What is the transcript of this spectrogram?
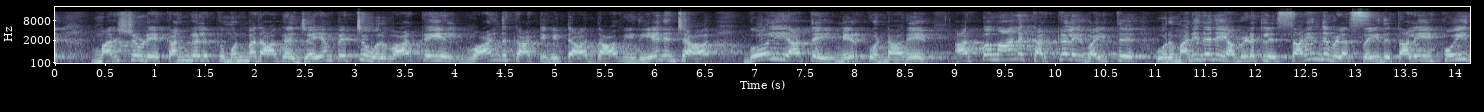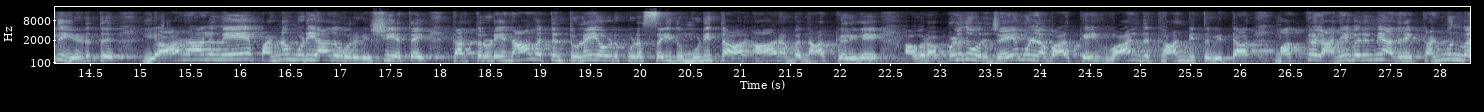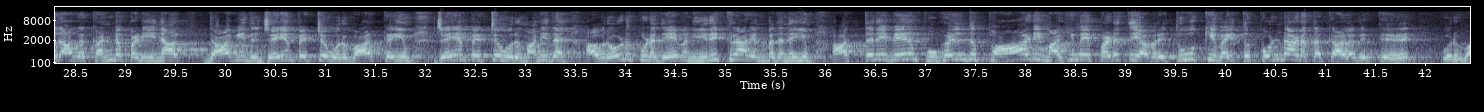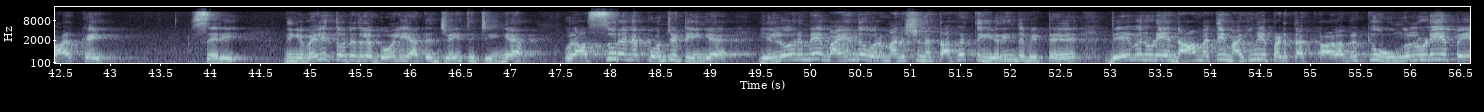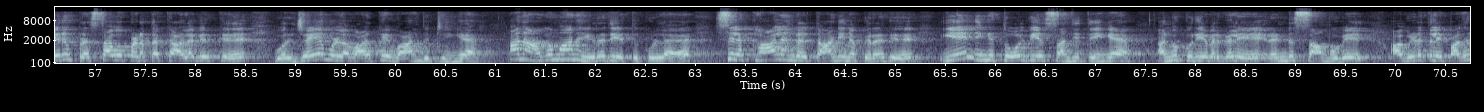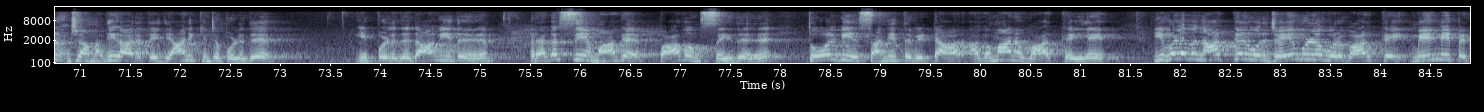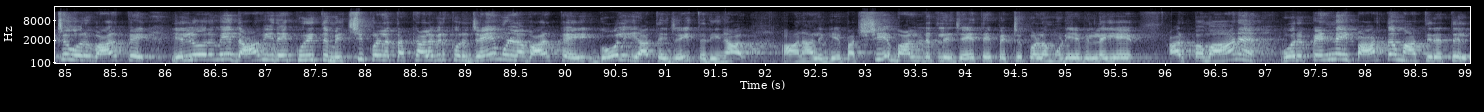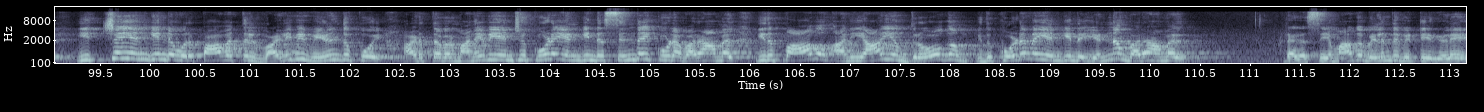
மனுஷருடைய கண்களுக்கு முன்பதாக ஜெயம் பெற்ற ஒரு வாழ்க்கையில் வாழ்ந்து காட்டிவிட்டார் தாவீது. ஏனென்றால் கோலியாத்தை மேற்கொண்டாரே. அற்பமான கற்களை வைத்து ஒரு மனிதனை அவ்விடத்தில் சரிந்து விழ செய்து தலையை கொய்து எடுத்து யாராலுமே பண்ண முடியாத ஒரு விஷயத்தை கர்த்தருடைய நாமத்தின் துணையோடு கூட செய்து முடித்தார் ஆரம்ப நாட்களிலே. அவர் அப்பொழுது ஒரு ஜெயமுள்ள வாழ்க்கை வாழ்ந்து காண்பித்து விட்டார் மக்கள் அனைவருமே அதனை கண்முன்பதாக கண்டபடியினால் தாவீது ஜெயம் பெற்ற ஒரு வாழ்க்கையும் ஜெயம் பெற்ற ஒரு மனிதன் அவரோடு கூட தேவன் இருக்கிறார் என்பதனையும் அத்தனை பேரும் புகழ்ந்து பாடி மகிமைப்படுத்தி அவரை தூக்கி வைத்து கொண்டாடத்தக்க அளவிற்கு ஒரு வாழ்க்கை. சரி நீங்க வெளித்தோட்டத்துல கோலியாத்த ஜெயித்துட்டீங்க. ஒரு அசுரனை கொன்றுட்டீங்க. எல்லோருமே பயந்த ஒரு மனுஷனை தகர்த்து எரிந்து விட்டு தேவனுடைய நாமத்தை மகிமைப்படுத்த அளவிற்கு உங்களுடைய பெயரும் பிரஸ்தாபப்படத்தக்க அளவிற்கு ஒரு ஜெயமுள்ள வாழ்க்கை வாழ்ந்துட்டீங்க. ஆனா அகமான இருதயத்துக்குள்ள சில காலங்கள் தாண்டின பிறகு ஏன் நீங்க தோல்வியை சந்தித்தீங்க? அன்புக்குரியவர்களே ரெண்டு சாமுவேல் அவ்விடத்துல பதினொன்றாம் அதிகாரத்தை தியானிக்கின்ற பொழுது இப்பொழுது தாவீது ரகசியமாக பாவம் செய்து தோல்வியை சந்தித்து விட்டார் அகமான வாழ்க்கையிலே. இவ்வளவு நாட்கள் ஒரு ஜெயமுள்ள ஒரு வாழ்க்கை மேன்மை பெற்ற ஒரு வாழ்க்கை எல்லோருமே தாவீதை குறித்து மெச்சிக்கொள்ளத்தக்க அளவிற்கு ஒரு ஜெயமுள்ள வாழ்க்கை கோலியாத்தை ஜெயித்ததினால். ஆனால் இங்கே பட்சிய பாலிடத்திலே ஜெயத்தை பெற்றுக்கொள்ள முடியவில்லையே. அற்பமான ஒரு பெண்ணை பார்த்த மாத்திரத்தில் இச்சை என்கின்ற ஒரு பாவத்தில் வழுவி வீழ்ந்து போய் அடுத்தவர் மனைவி என்று கூட என்கின்ற சிந்தை கூட வராமல் இது பாவம் அநியாயம் துரோகம் இது கொடுமை என்கின்ற எண்ணம் வராமல் ரகசியமாக விழுந்து விட்டீர்களே.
